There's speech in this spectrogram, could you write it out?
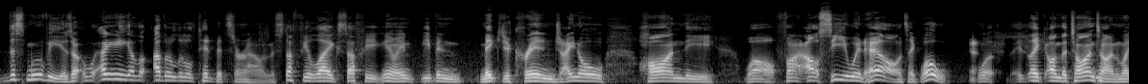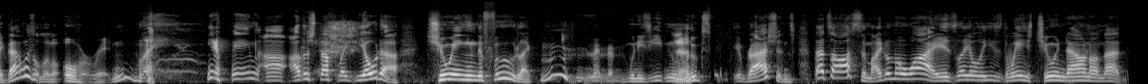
this movie is any other other little tidbits around stuff you like, stuff you you know even make you cringe. I know Han the well, fine, I'll see you in hell. It's like whoa, what? it- like on the Tauntaun, I'm like that was a little overwritten. Like you know what I mean? Uh, other stuff like Yoda chewing the food, like mm, when he's eating Yeah. Luke's rations. That's awesome. I don't know why. It's like he's the way he's chewing down on that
